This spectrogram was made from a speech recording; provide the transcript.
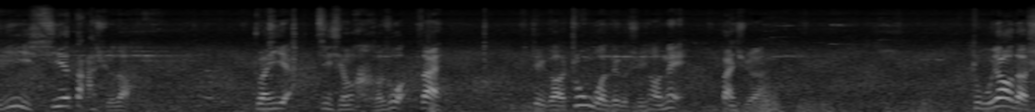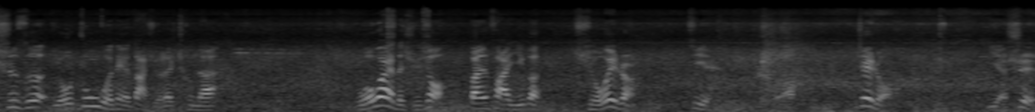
一些大学的专业进行合作，在这个中国的这个学校内办学，主要的师资由中国那个大学来承担，国外的学校颁发一个学位证即可，这种也是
